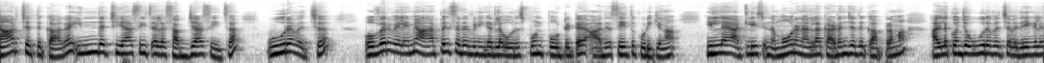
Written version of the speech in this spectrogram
நார்ச்சத்துக்காக இந்த சியா சீட்ஸ் அல்ல சப்ஜா சீட்ஸை ஊற வச்சு ஒவ்வொரு வேலையுமே ஆப்பிள் சடர் வினிகரில் ஒரு ஸ்பூன் போட்டுட்டு அதை சேர்த்து குடிக்கலாம். இல்லை அட்லீஸ்ட் இந்த மோரை நல்லா கடைஞ்சதுக்கு அப்புறமா அதில் கொஞ்சம் ஊற வச்ச விதைகளை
